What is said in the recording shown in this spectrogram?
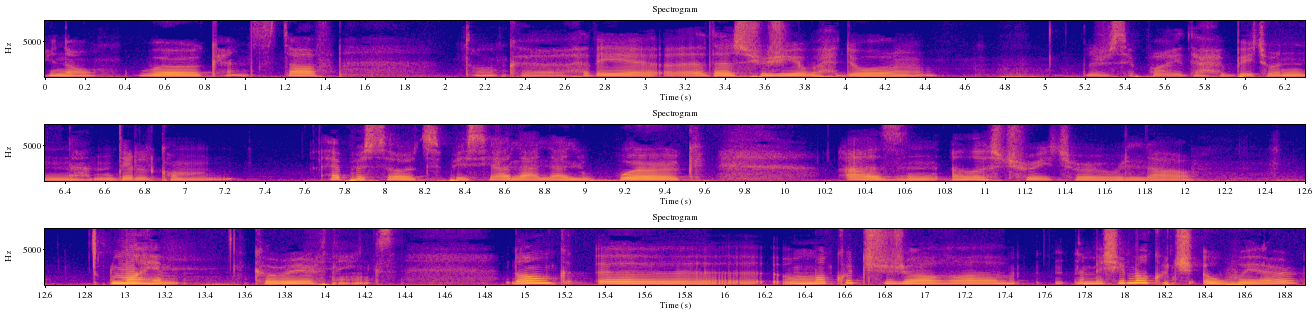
you know work and stuff. donc هذه هذا sujet وحده. je sais pas إذا حبيتو ندير لكم episode spécial على ال work as an illustrator ولا مهم. Career things. donc أه وما كنتش جوغ ماشي ما كنتش aware.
